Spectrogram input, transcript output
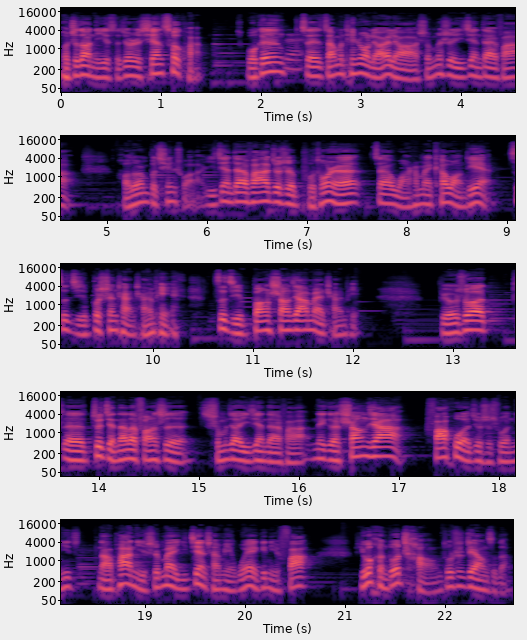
我知道你意思，就是先测款。我跟这咱们听众聊一聊啊，什么是一件代发？好多人不清楚啊。一件代发就是普通人在网上面开网店，自己不生产产品，自己帮商家卖产品。比如说，呃，最简单的方式，什么叫一件代发？那个商家。发货就是说，你哪怕你是卖一件产品，我也给你发。有很多厂都是这样子的，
